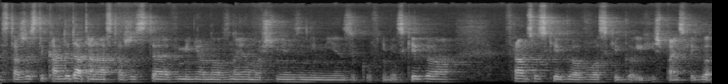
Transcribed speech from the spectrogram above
stażysty, kandydata na stażystę wymieniono znajomość m.in. języków niemieckiego, francuskiego, włoskiego i hiszpańskiego.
